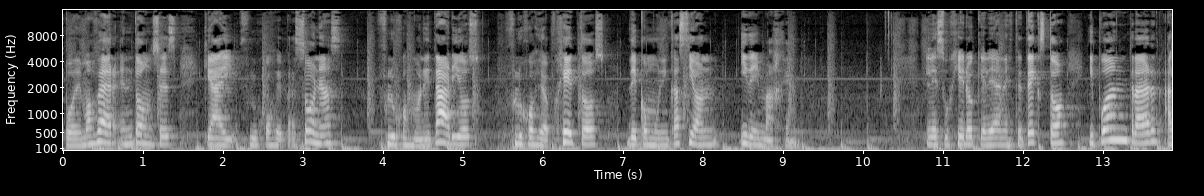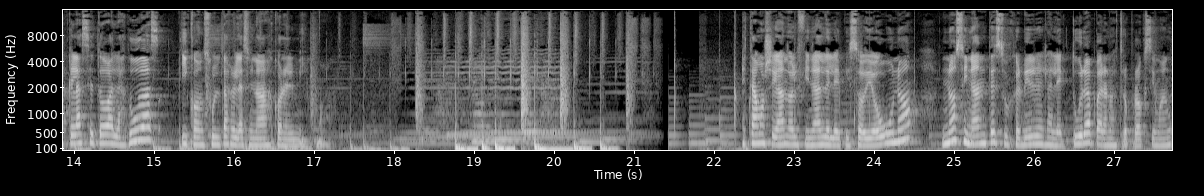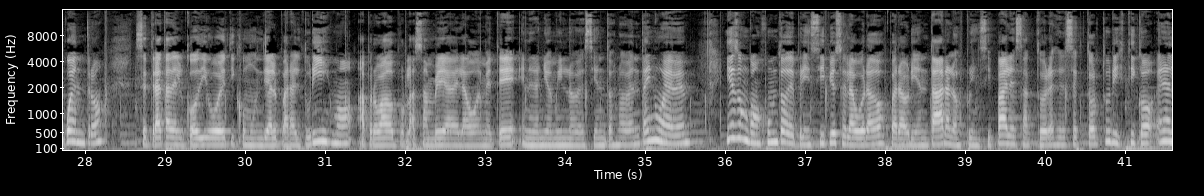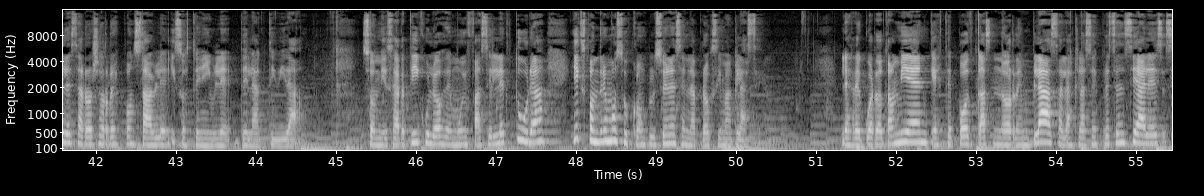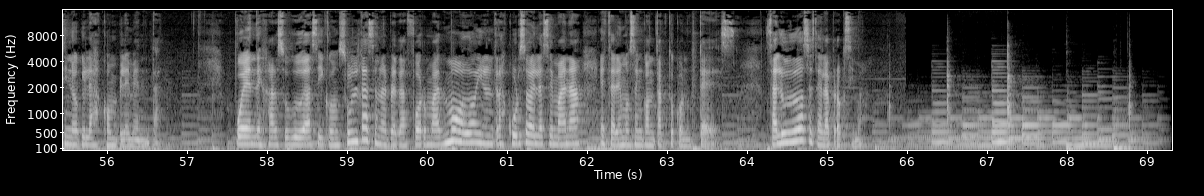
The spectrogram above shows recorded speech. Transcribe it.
Podemos ver entonces que hay flujos de personas, flujos monetarios, flujos de objetos, de comunicación y de imagen. Les sugiero que lean este texto y puedan traer a clase todas las dudas y consultas relacionadas con el mismo. Estamos llegando al final del episodio 1, no sin antes sugerirles la lectura para nuestro próximo encuentro. Se trata del Código Ético Mundial para el Turismo, aprobado por la Asamblea de la OMT en el año 1999, y es un conjunto de principios elaborados para orientar a los principales actores del sector turístico en el desarrollo responsable y sostenible de la actividad. Son 10 artículos de muy fácil lectura y expondremos sus conclusiones en la próxima clase. Les recuerdo también que este podcast no reemplaza las clases presenciales, sino que las complementan. Pueden dejar sus dudas y consultas en la plataforma Edmodo y en el transcurso de la semana estaremos en contacto con ustedes. Saludos, hasta la próxima.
